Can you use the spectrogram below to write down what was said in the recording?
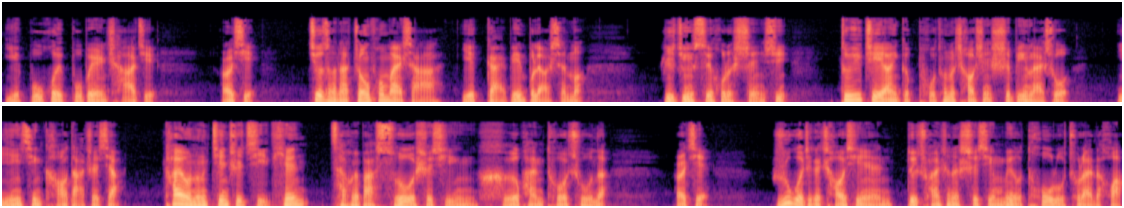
也不会不被人察觉。而且，就算他装疯卖傻，也改变不了什么。日军随后的审讯，对于这样一个普通的朝鲜士兵来说，严刑拷打之下，他又能坚持几天才会把所有事情和盘托出呢？而且。如果这个朝鲜人对船上的事情没有透露出来的话，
